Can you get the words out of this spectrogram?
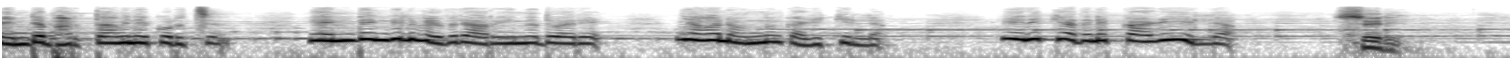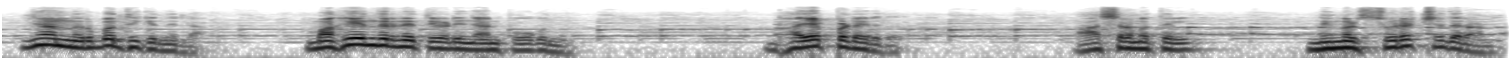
എന്റെ ഭർത്താവിനെ കുറിച്ച് എന്തെങ്കിലും വിവരം അറിയുന്നതുവരെ ഞാനൊന്നും കഴിക്കില്ല. എനിക്കതിന് കഴിയില്ല. ശരി. ഞാൻ നിർബന്ധിക്കുന്നില്ല. മഹേന്ദ്രനെ തേടി ഞാൻ പോകുന്നു. ഭയപ്പെടരുത്. ആശ്രമത്തിൽ നിങ്ങൾ സുരക്ഷിതരാണ്.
